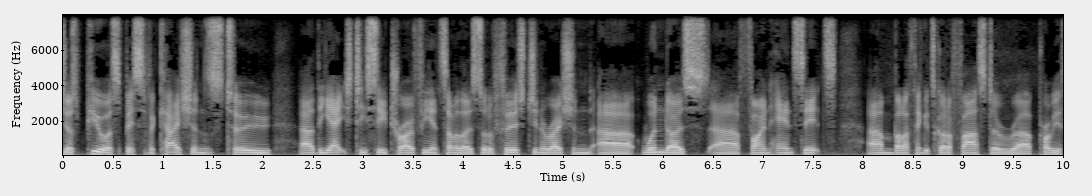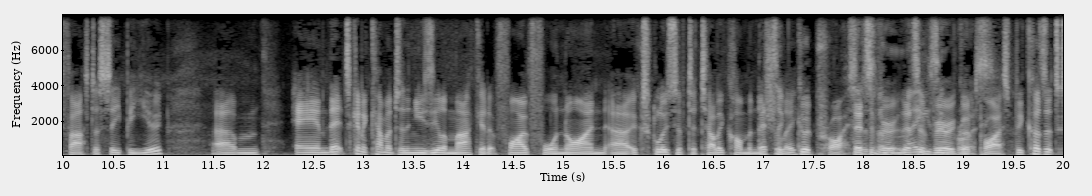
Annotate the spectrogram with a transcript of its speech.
just pure specifications to uh, the HTC Trophy and some of those sort of first generation uh, Windows uh, phone handsets. Um, but I think it's got a faster, uh, probably a faster CPU. Um, and that's going to come into the New Zealand market at five four nine, uh, exclusive to Telecom initially. That's a good price. That's a very that's a very good price. price because it's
